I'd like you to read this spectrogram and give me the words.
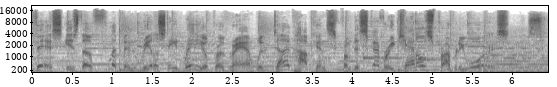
This is the Flippin' Real Estate Radio program with Doug Hopkins from Discovery Channel's Property Wars. So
